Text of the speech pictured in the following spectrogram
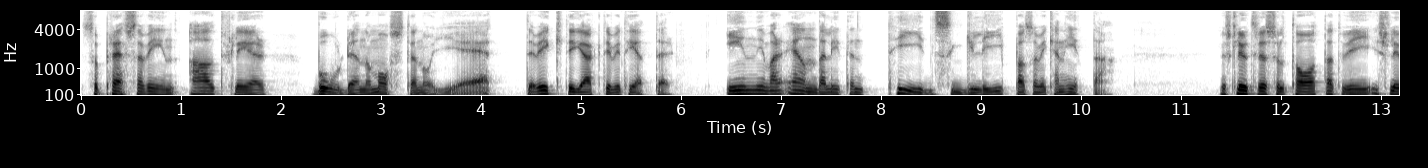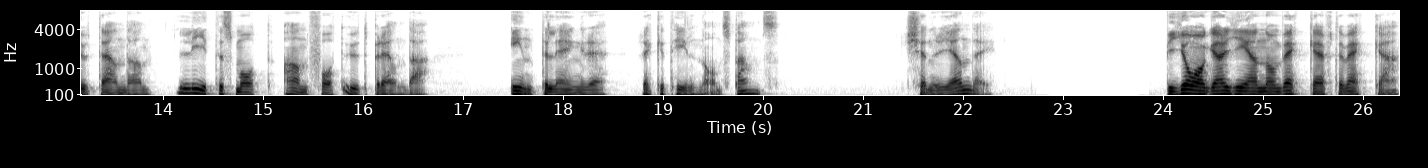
så pressar vi in allt fler borden och måsten och jätteviktiga aktiviteter in i varenda liten tidsglipa som vi kan hitta. Med slutresultat att vi i slutändan, lite smått anfått utbrända, inte längre räcker till någonstans. Känner du igen dig? Vi jagar genom vecka efter vecka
